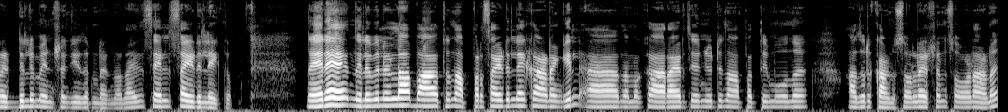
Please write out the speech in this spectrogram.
റെഡിൽ മെൻഷൻ ചെയ്തിട്ടുണ്ടായിരുന്നു. അതായത് സെൽ സൈഡിലേക്ക് നേരെ നിലവിലുള്ള ഭാഗത്തു നിന്ന് അപ്പർ സൈഡിലേക്കാണെങ്കിൽ നമുക്ക് ആറായിരത്തി അഞ്ഞൂറ്റി നാൽപ്പത്തി മൂന്ന് അതൊരു കൺസോളേഷൻ സോണാണ്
